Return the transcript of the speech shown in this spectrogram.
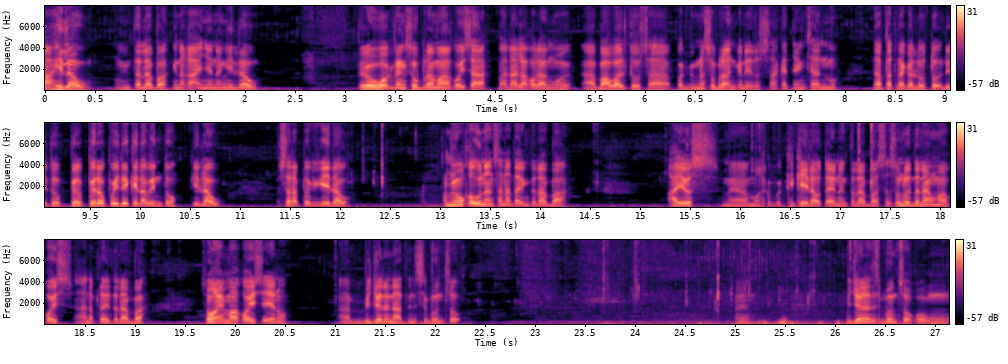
ah, hilaw, yung talaba, kinakain niya ng hilaw. Pero wag lang sobra mga kois ha, paalala ko lang ah, bawal to sa pag nasobrahan ka nito sakit ng tiyan mo. Dapat talaga luto dito. Pero, pero pwede kilawin to, kilaw. Masarap to kikilaw. Kami makaunan sana tayong talaba, ayos may magkikilaw tayo ng talaba sa sunod na lang mga kois hanap tayo talaba so ngayon mga kois eh, ano, ah, video na natin si Bunso Ayan. video natin si Bunso kung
